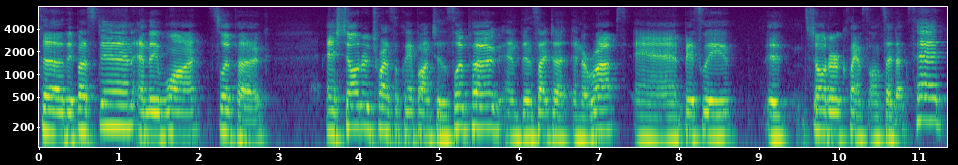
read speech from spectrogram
So they bust in and they want Slowpoke. And Shellder tries to clamp onto the Slowpoke, and then Psyduck interrupts, and basically, it, Shellder clamps on Psyduck's head,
